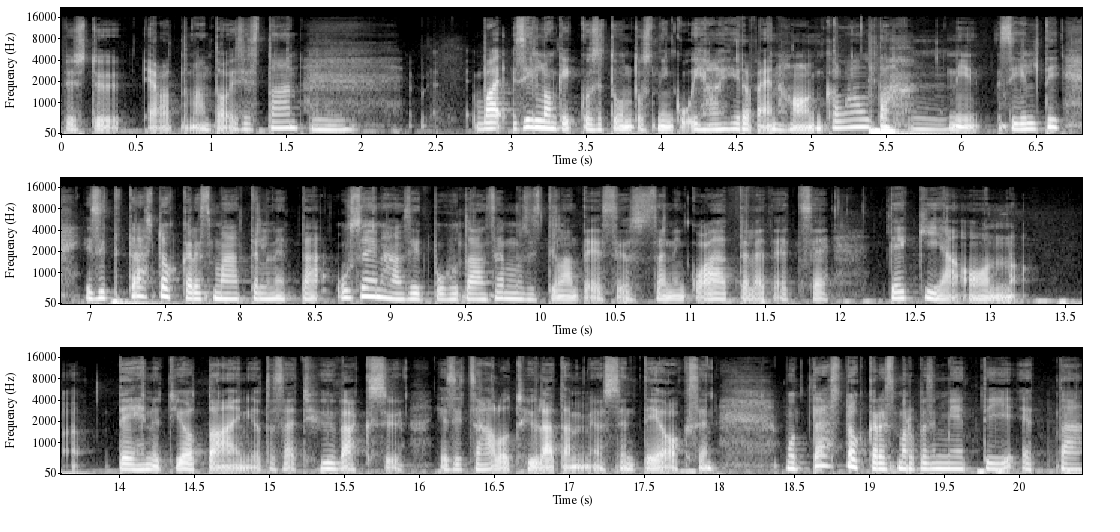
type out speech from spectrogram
pystyä erottamaan toisistaan. Mm. Vai, silloinkin, kun se tuntuisi niin kuin ihan hirveän hankalalta, mm. niin silti. Ja sitten tässä dokkarissa mä ajattelin, että useinhan siitä puhutaan semmoisissa tilanteissa, jossa sä niin kuin ajattelet, että se tekijä on tehnyt jotain, jota sä et hyväksy, ja sitten sä haluat hylätä myös sen teoksen. Mutta tässä dokkarissa mä rupesin miettimään, että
